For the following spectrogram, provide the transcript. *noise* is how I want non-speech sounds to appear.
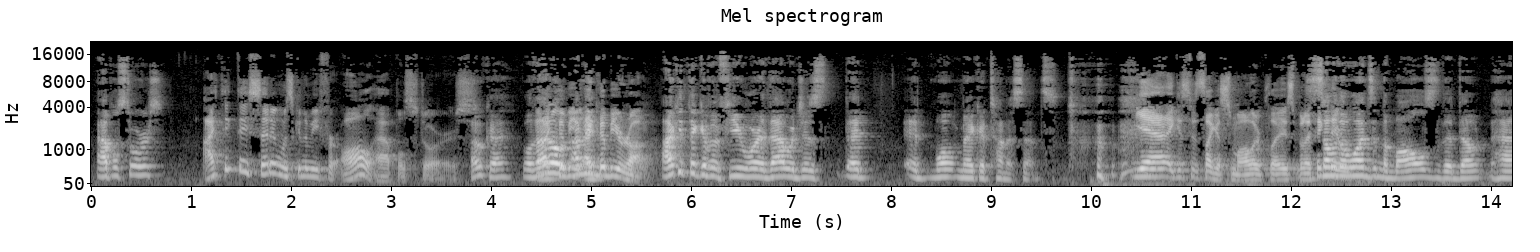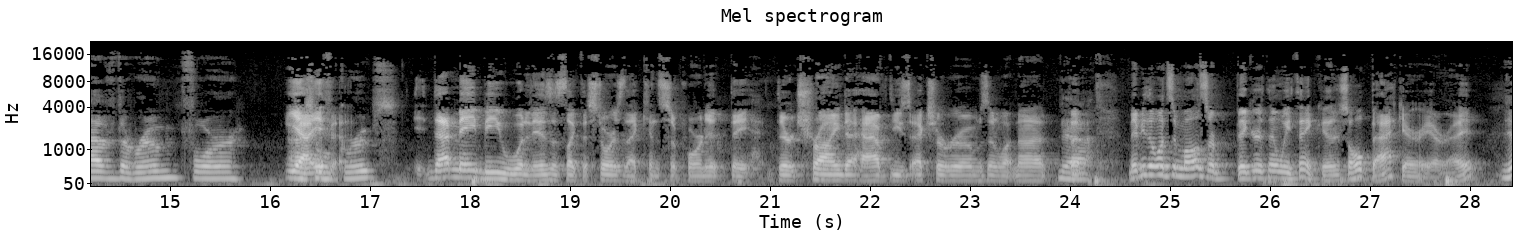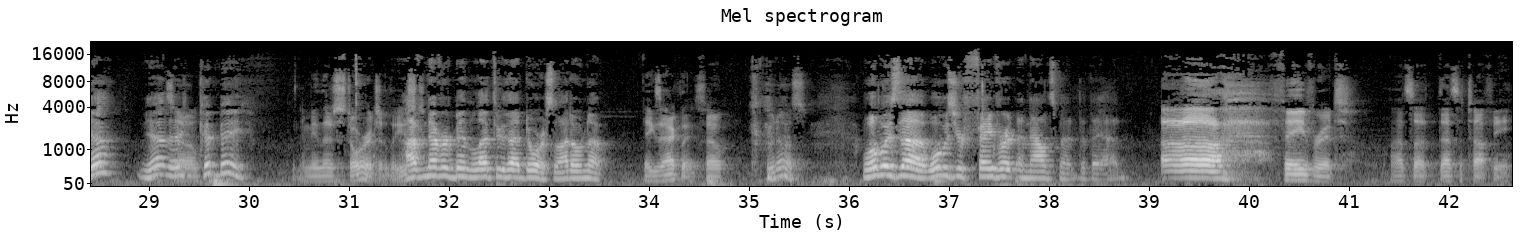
Apple stores? I think they said it was going to be for all Apple stores. Okay. Well, that'll. could be, I, I, could be wrong. I could think of a few where that would just it it won't make a ton of sense. *laughs* Yeah, I guess it's like a smaller place, but I think Some of the were- ones in the malls that don't have the room for Yeah, if- groups. that may be what it is. It's like the stores that can support it. They they're trying to have these extra rooms and whatnot. Yeah. But maybe the ones in malls are bigger than we think. There's a whole back area, right? Yeah, yeah, there So- could be. I mean, there's storage at least. I've never been led through that door, so I don't know. Exactly. So who knows? *laughs* What was uh, what was your favorite announcement that they had? Uh, favorite. That's a that's a toughie.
